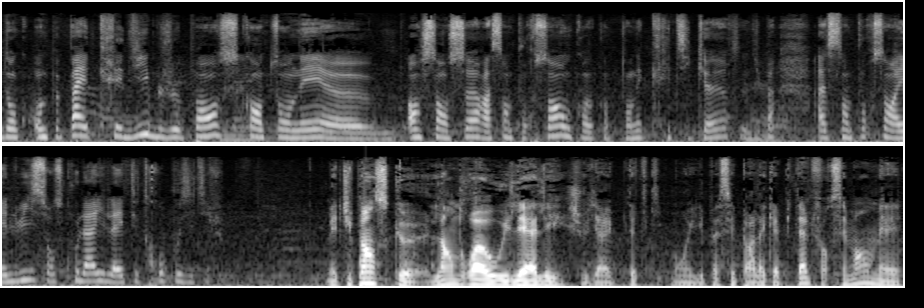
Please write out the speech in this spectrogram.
Donc on ne peut pas être crédible, je pense, quand on est euh, encenseur à 100% ou quand, on est critiqueur, ça dit pas, à 100%. Et lui, sur ce coup-là, il a été trop positif. Mais tu penses que l'endroit où il est allé, je dire, peut-être qu'il bon, il est passé par la capitale forcément, mais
